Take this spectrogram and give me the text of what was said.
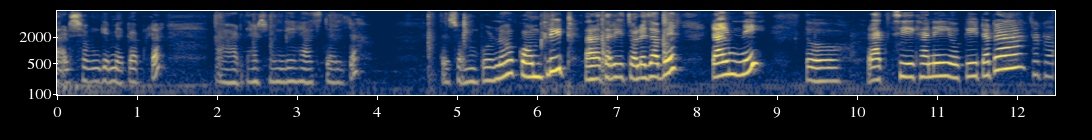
তার সঙ্গে মেকআপটা আর তার সঙ্গে হেয়ারস্টাইলটা তো সম্পূর্ণ কমপ্লিট তাড়াতাড়ি চলে যাবে। টাইম নেই। তো রাখছি এখানেই ওকে টাটা। টাটা।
